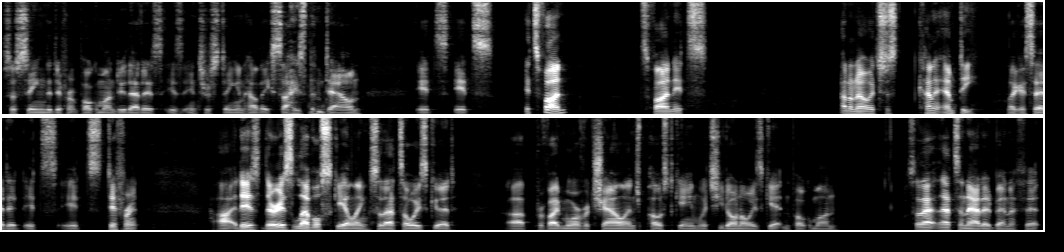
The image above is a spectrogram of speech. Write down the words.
So seeing the different Pokemon do that is is interesting and how they size them down. It's it's it's fun. It's fun. It's I don't know. It's just kind of empty. Like I said, it, it's it's different. Uh, it is there is level scaling, so that's always good. Uh, provide more of a challenge post game, which you don't always get in Pokemon. So that that's an added benefit.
